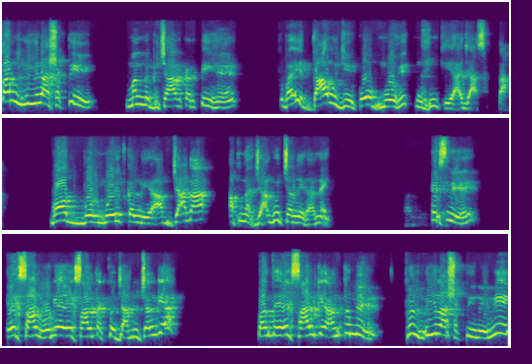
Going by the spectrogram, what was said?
तब लीला शक्ति मन में विचार करती हैं कि भाई, दाऊ जी को मोहित नहीं किया जा सकता। बहुत मोहित कर लिया। अब ज़्यादा अपना जादू चलेगा नहीं। इसलिए एक साल हो गया, एक साल तक तो जादू चल गया। परंतु एक साल के अंत में फिर लीला शक्ति ने भी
